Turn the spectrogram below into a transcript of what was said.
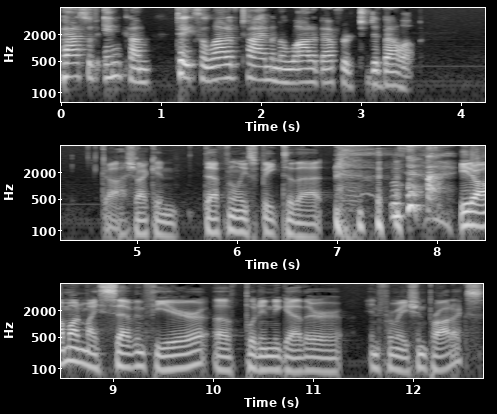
Passive income takes a lot of time and a lot of effort to develop. Gosh, I can definitely speak to that. you know, I'm on my seventh year of putting together information products.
